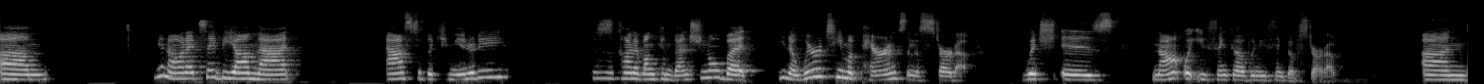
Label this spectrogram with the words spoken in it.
Um, you know, and I'd say beyond that, ask of the community. This is kind of unconventional, but you know, we're a team of parents in a startup, which is not what you think of when you think of startup. And,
